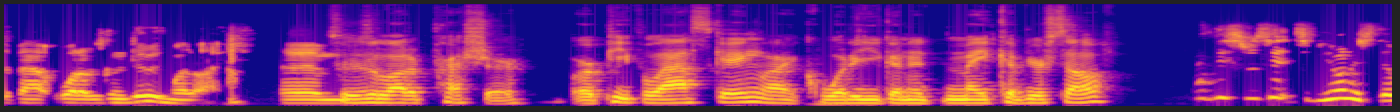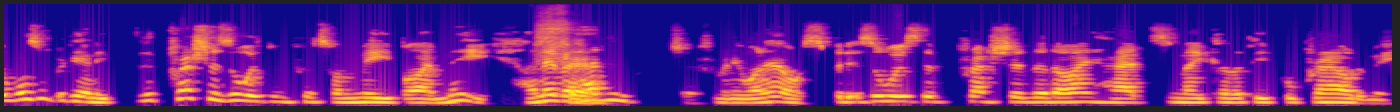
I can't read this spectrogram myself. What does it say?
about what I was going to do with my life. Um, so there's a lot of pressure, or people asking, like, "What are you going to make of yourself?" Well, this was it. To be honest, there wasn't really any. The pressure's always been put on me by me. I never sure. had any pressure from anyone else, but it's always the pressure that I had to make other people proud of me.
